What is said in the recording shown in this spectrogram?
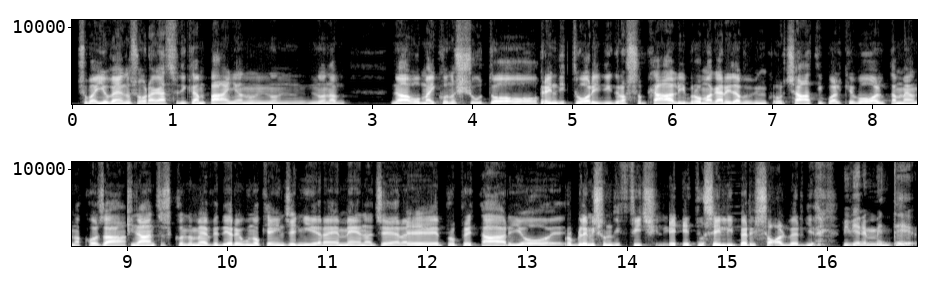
Insomma, io vengo, sono un ragazzo di campagna, non, non, non non avevo mai conosciuto imprenditori di grosso calibro, magari li avevo incrociati qualche volta, ma è una cosa affascinante secondo me vedere uno che è ingegnere, è manager, è proprietario, i problemi sono difficili e, e, tu sei lì per risolverli. Mi viene in mente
